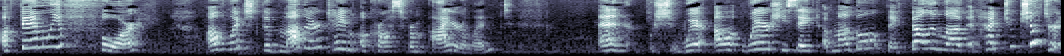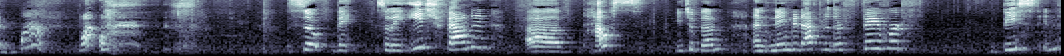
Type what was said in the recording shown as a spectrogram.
a family of four, of which the mother came across from Ireland, and sh- where uh, where she saved a Muggle. They fell in love and had two children. Wow. Wow. so they so they each founded a house, each of them, and named it after their favorite f- beast in the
